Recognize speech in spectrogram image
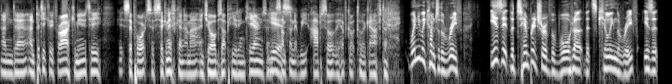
and uh, and particularly for our community. It supports a significant amount of jobs up here in Cairns, and Yes. it's something that we absolutely have got to look after. When we come to the reef, is it the temperature of the water that's killing the reef? Is it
